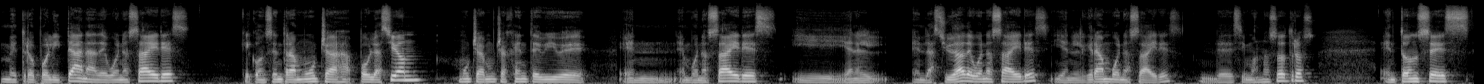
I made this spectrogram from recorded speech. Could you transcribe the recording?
metropolitana de Buenos Aires, que concentra mucha población, mucha, mucha gente vive en, en Buenos Aires y en el en la ciudad de Buenos Aires y en el Gran Buenos Aires, le decimos nosotros. Entonces,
